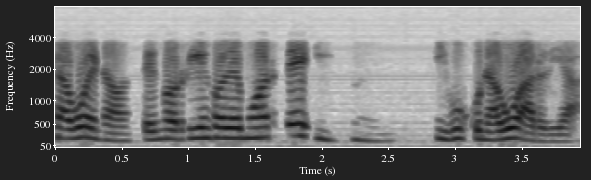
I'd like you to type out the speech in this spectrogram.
ya, bueno, tengo riesgo de muerte y, y busco una guardia.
